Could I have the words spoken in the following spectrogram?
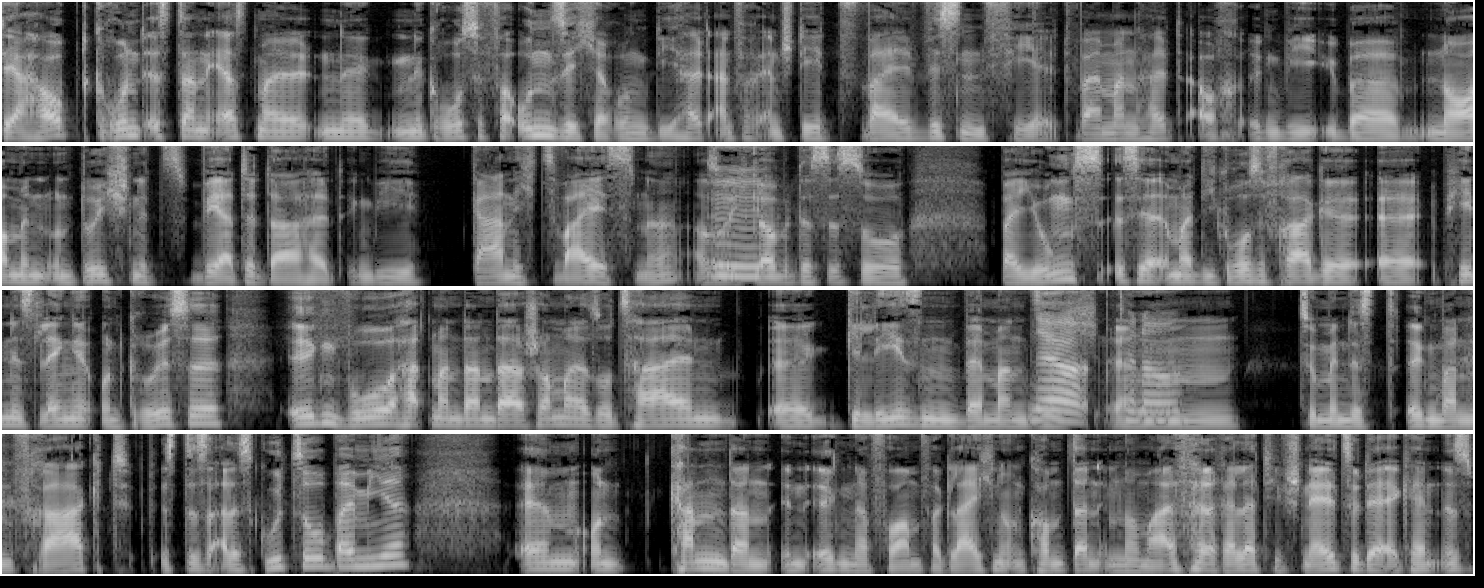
Der Hauptgrund ist dann erstmal eine, eine große Verunsicherung, die halt einfach entsteht, weil Wissen fehlt, weil man halt auch irgendwie über Normen und Durchschnittswerte da halt irgendwie gar nichts weiß. Ne? Also ich Mhm. glaube, das ist so, bei Jungs ist ja immer die große Frage äh, Penislänge und Größe. Irgendwo hat man dann da schon mal so Zahlen äh, gelesen, wenn man sich Ja, genau. ähm, zumindest irgendwann fragt, ist das alles gut so bei mir? Ähm, und kann dann in irgendeiner Form vergleichen und kommt dann im Normalfall relativ schnell zu der Erkenntnis,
